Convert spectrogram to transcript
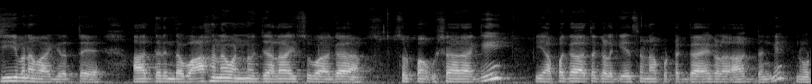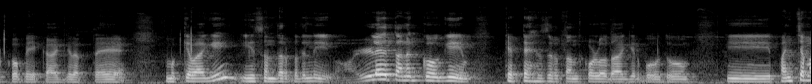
ಜೀವನವಾಗಿರುತ್ತೆ. ಆದ್ದರಿಂದ ವಾಹನವನ್ನು ಚಲಾಯಿಸುವಾಗ ಸ್ವಲ್ಪ ಹುಷಾರಾಗಿ ಈ ಅಪಘಾತಗಳಿಗೆ ಸಣ್ಣ ಪುಟ್ಟ ಗಾಯಗಳು ಆಗ್ದಂಗೆ ನೋಡ್ಕೋಬೇಕಾಗಿರುತ್ತೆ. ಮುಖ್ಯವಾಗಿ ಈ ಸಂದರ್ಭದಲ್ಲಿ ಒಳ್ಳೆತನಕ್ಕೋಗಿ ಕೆಟ್ಟ ಹೆಸರು ತಂದುಕೊಳ್ಳೋದಾಗಿರ್ಬೋದು. ಈ ಪಂಚಮ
